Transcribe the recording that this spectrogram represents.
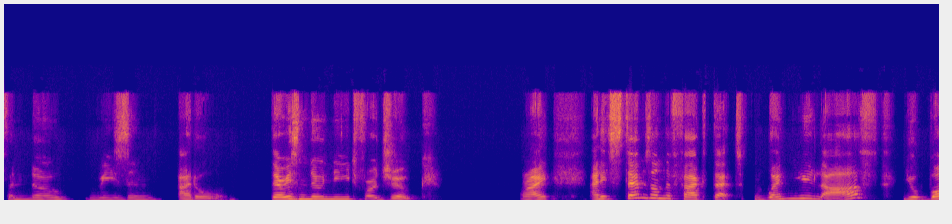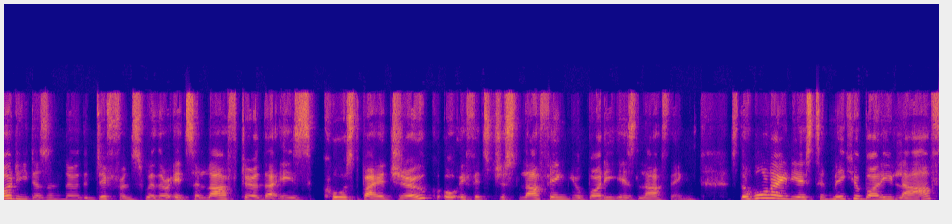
for no reason at all. There is no need for a joke, right? And it stems on the fact that when you laugh, your body doesn't know the difference whether it's a laughter that is caused by a joke or if it's just laughing, your body is laughing. So the whole idea is to make your body laugh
